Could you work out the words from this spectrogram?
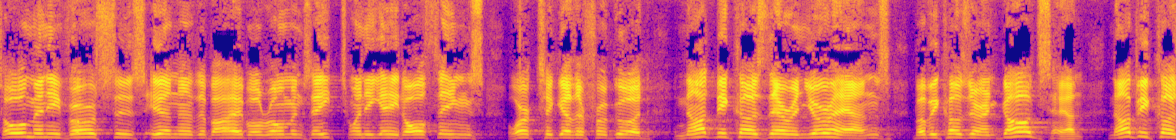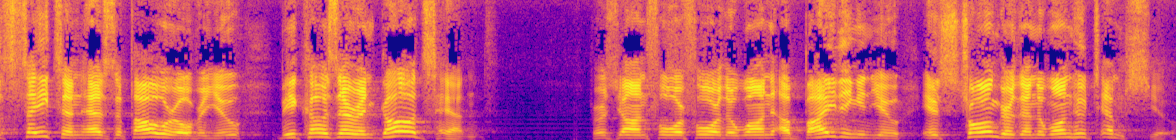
So many verses in the Bible, Romans 8 28, all things work together for good, not because they're in your hands, but because they're in God's hand. Not because Satan has the power over you, because they're in God's hand. 1 John 4 4, the one abiding in you is stronger than the one who tempts you.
